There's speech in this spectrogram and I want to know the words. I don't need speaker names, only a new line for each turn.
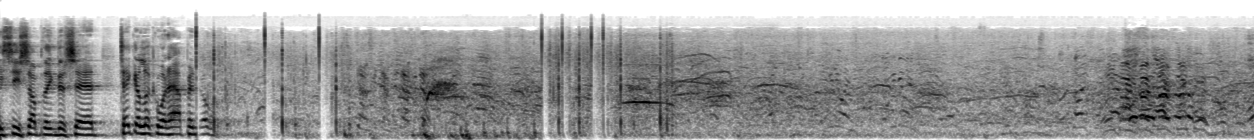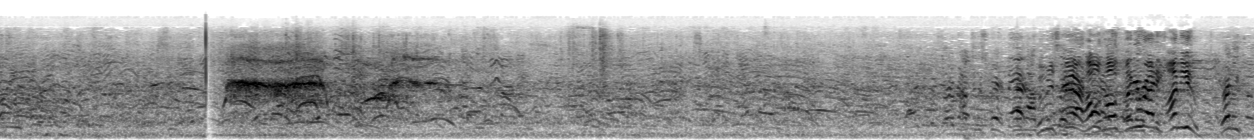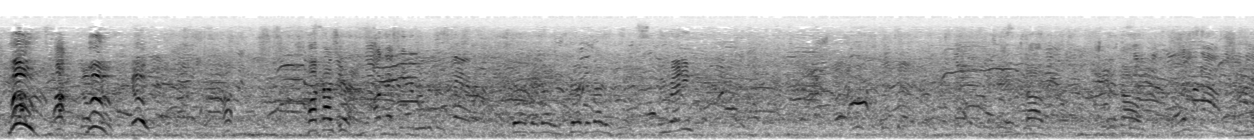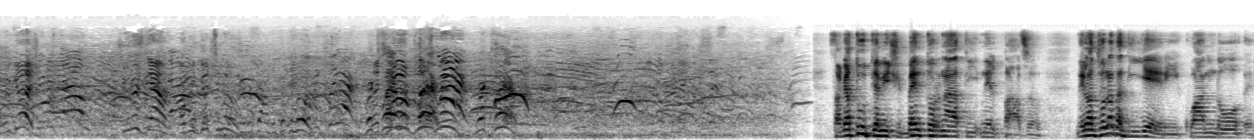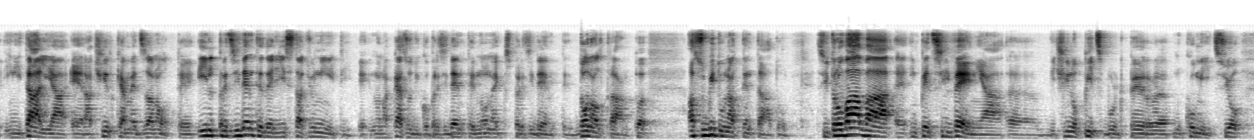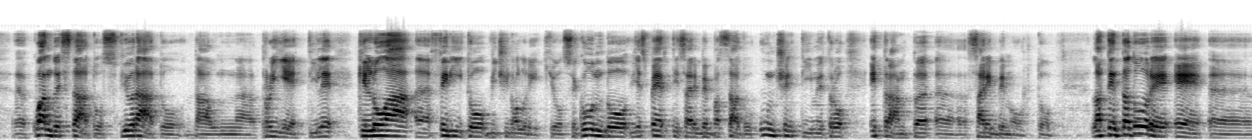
We see something that said, take a look at what happened.
Moving to spare. Hold, hold. When you're ready. On you.
Ready?
Move.
Up.
Move. Go.
Hawkeye's here.
Guys here, move it to the spare.
Spare, get ready. Spare, get ready.
We ready?
Down.
Are we good?
Down.
Shooters down. Are we good to move?
Down. We're good to move.
Clear.
We're
Let's
clear.
move,
We're clear.
let's move.
We're clear. Ah!
Salve a tutti amici, bentornati nel puzzle. Nella giornata di ieri, quando eh, in Italia era circa mezzanotte, il presidente degli Stati Uniti, e non a caso dico presidente non ex presidente, Donald Trump, ha subito un attentato. Si trovava eh, in Pennsylvania, eh, vicino Pittsburgh, per un comizio, quando è stato sfiorato da un proiettile che lo ha eh, ferito vicino all'orecchio. Secondo gli esperti sarebbe bastato un centimetro e Trump eh, sarebbe morto. L'attentatore è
